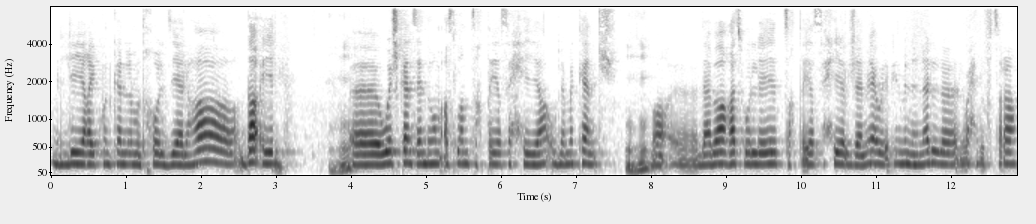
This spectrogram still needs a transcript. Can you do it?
ملي غيكون كان المدخول ديالها ضئيل. آه واش كانت عندهم أصلا تغطية صحية ولا ما كانتش؟ آه دابا غتولي التغطيه الصحيه للجميع ولكن من هنا لواحد الفترة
